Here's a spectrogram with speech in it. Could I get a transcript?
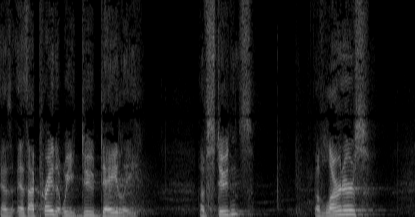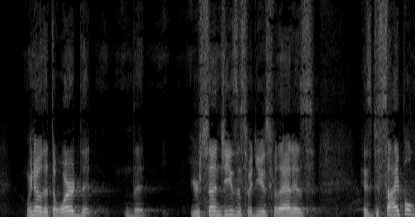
as, as I pray that we do daily of students, of learners, we know that the word that, that your son Jesus would use for that is his disciple.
